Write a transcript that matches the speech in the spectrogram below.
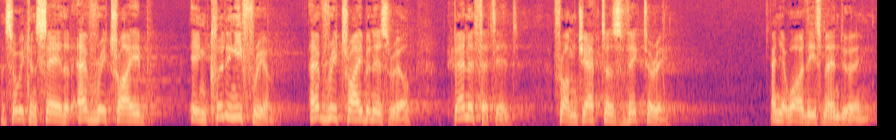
And so we can say that every tribe, including Ephraim, every tribe in Israel, benefited from Jephthah's victory. And yet, what are these men doing?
